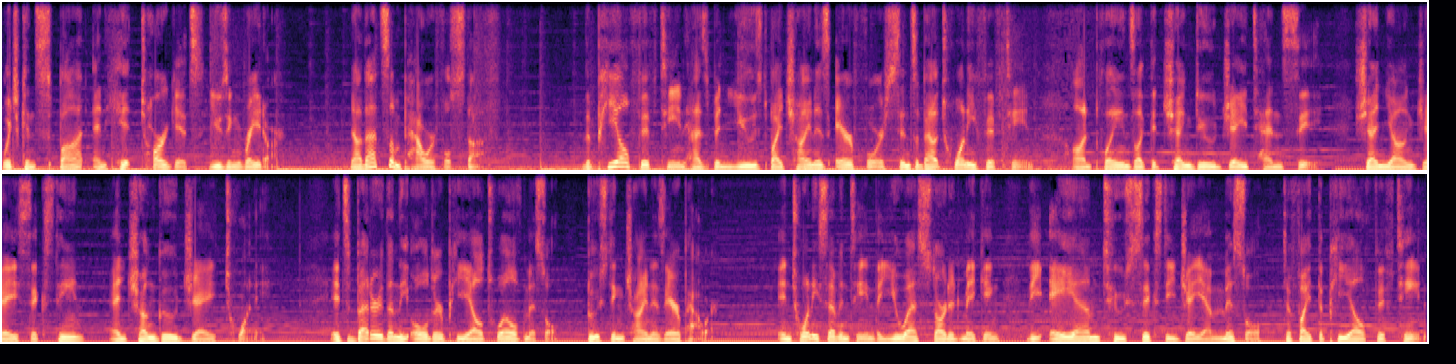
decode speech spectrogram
which can spot and hit targets using radar. Now that's some powerful stuff. The PL-15 has been used by China's Air Force since about 2015 on planes like the Chengdu J-10C, Shenyang J-16, and Chengdu J-20. It's better than the older PL-12 missile, boosting China's air power. In 2017, the US started making the AIM-260JATM missile to fight the PL-15,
